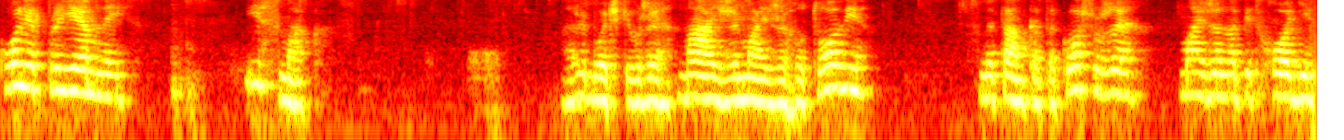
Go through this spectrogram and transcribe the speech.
колір приємний і смак. Грибочки вже майже-майже готові. Сметанка також уже майже на підході.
